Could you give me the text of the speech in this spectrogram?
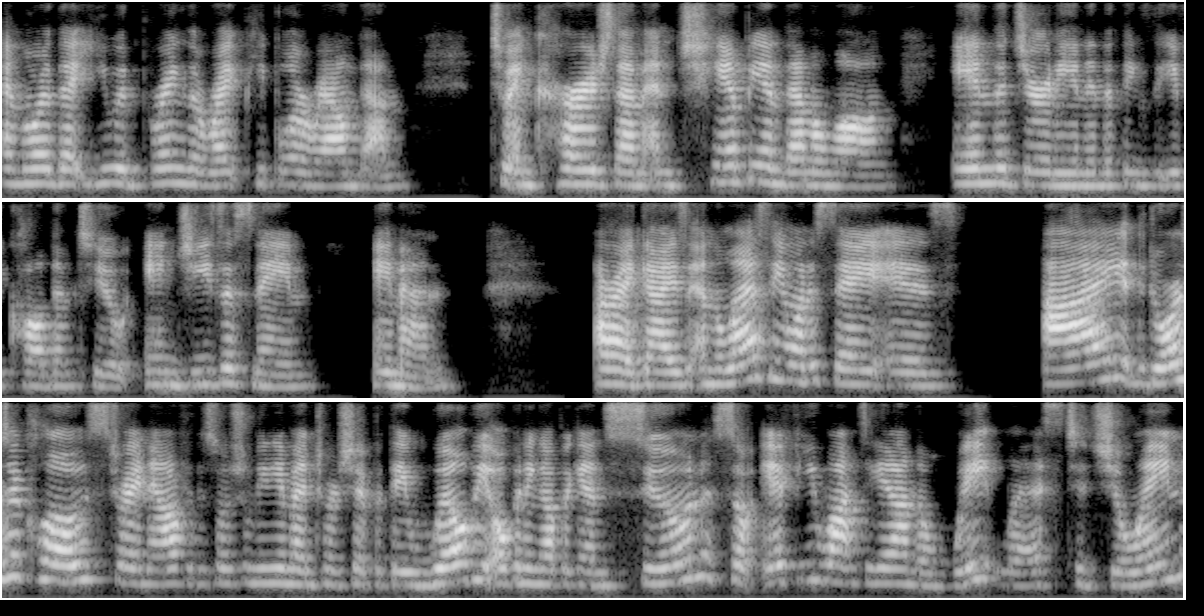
and Lord, that you would bring the right people around them to encourage them and champion them along in the journey and in the things that you've called them to. In Jesus' name, amen. All right, guys. And the last thing I want to say is I the doors are closed right now for the social media mentorship, but they will be opening up again soon. So if you want to get on the wait list to join,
